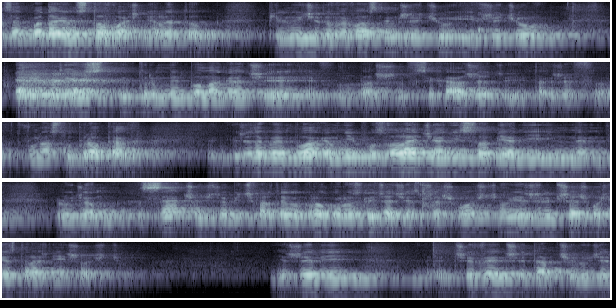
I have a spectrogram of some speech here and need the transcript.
zakładając to właśnie, ale to pilnujcie to we własnym życiu i w życiu e, tych, którym pomagacie wasz w Sycharze, czyli także w dwunastu krokach, że tak powiem, błagam, nie pozwalajcie ani sobie, ani innym ludziom zacząć robić czwartego kroku, rozliczać się z przeszłością, jeżeli przeszłość jest teraźniejszością. Jeżeli czy wy, czy tamci ludzie,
